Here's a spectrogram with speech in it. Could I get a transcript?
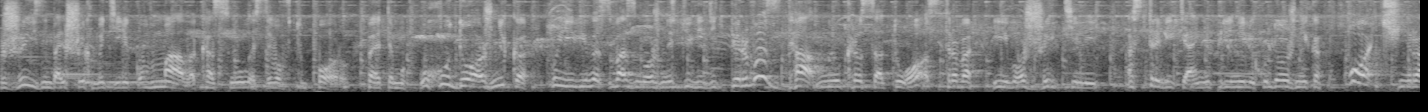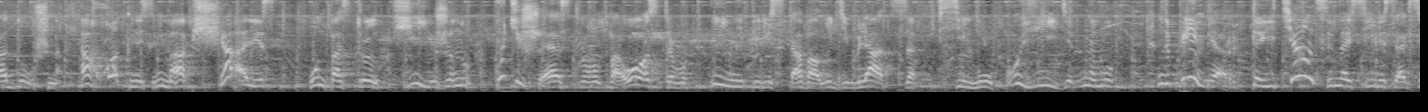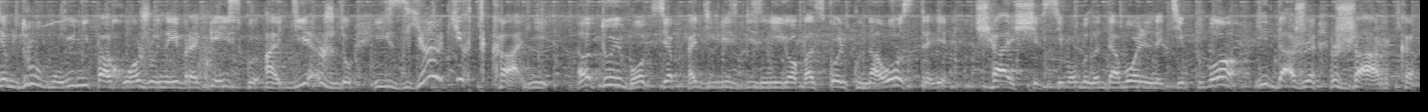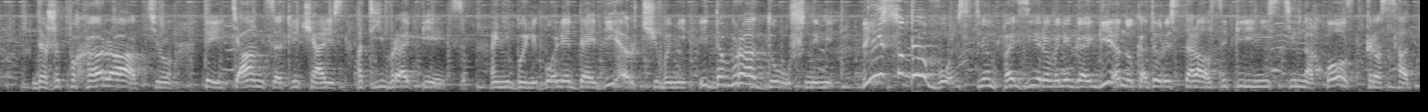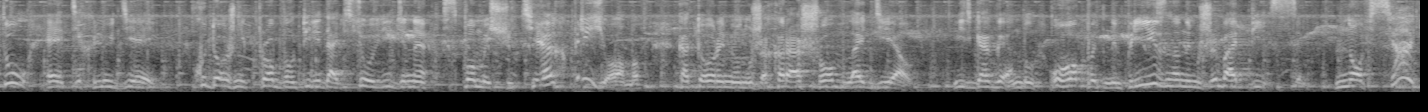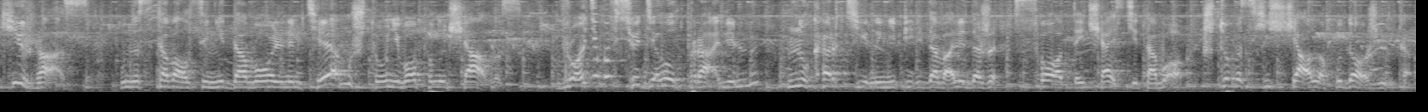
Жизнь больших материков мало коснулась его в ту пору, поэтому у художника появилась возможность увидеть первозданную красоту острова и его жителей. Островитяне приняли художника очень радушно, охотно с ним общались. Он построил хижину, путешествовал по острову и не переставал удивляться всему увиденному. Например, таитянцы носили совсем другую, не похожую на европейскую одежду из ярких тканей, а то и вовсе обходились без нее, поскольку на острове чаще всего было довольно тепло и даже жарко. Даже по характеру таитянцы отличались от европейцев. Они были более доверчивыми и добродушными. Они с удовольствием позировали Гогену, который старался перенести на холст красоту этих людей. Художник пробовал передать все увиденное с помощью тех приемов, которыми он уже хорошо владел. Ведь Гоген был опытным, признанным живописцем. Но всякий раз он оставался недовольным тем, что у него получалось. Вроде бы все делал правильно, но картины не передавали даже сотой части того, что восхищало художника.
